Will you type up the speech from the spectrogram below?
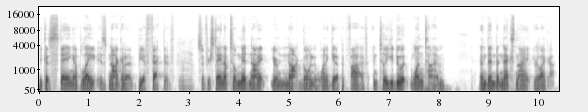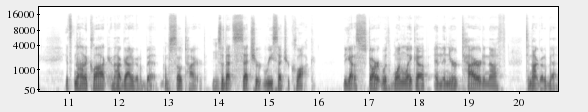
because staying up late is not going to be effective. Mm-hmm. So if you're staying up till midnight, you're not going to want to get up at five until you do it one time. And then the next night, you're like, it's nine o'clock and I've got to go to bed. I'm so tired. Hmm. So that sets your reset your clock. You got to start with one wake up and then you're tired enough to not go to bed.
